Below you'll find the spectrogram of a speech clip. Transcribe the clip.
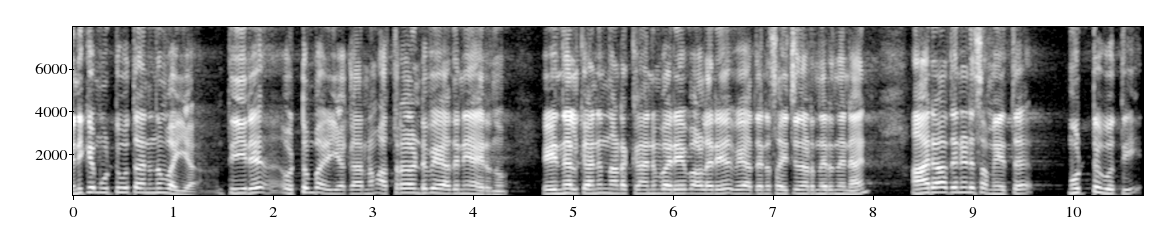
എനിക്ക് മുട്ടുകുത്താനൊന്നും വയ്യ. തീരെ ഒട്ടും വയ്യ. കാരണം അത്ര കണ്ട് വേദനയായിരുന്നു. എഴുന്നേൽക്കാനും നടക്കാനും വരെ വളരെ വേദന സഹിച്ച് നടന്നിരുന്ന ഞാൻ ആരാധനയുടെ സമയത്ത് മുട്ടുകുത്തി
